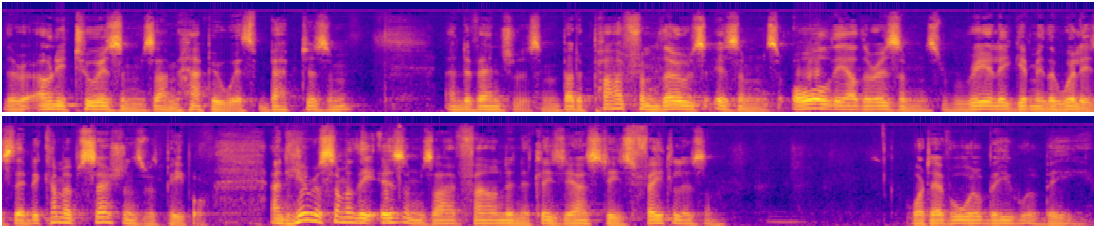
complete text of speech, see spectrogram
There are only two isms I'm happy with baptism and evangelism. But apart from those isms, all the other isms really give me the willies. They become obsessions with people. And here are some of the isms I've found in Ecclesiastes fatalism. Whatever will be, will be.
